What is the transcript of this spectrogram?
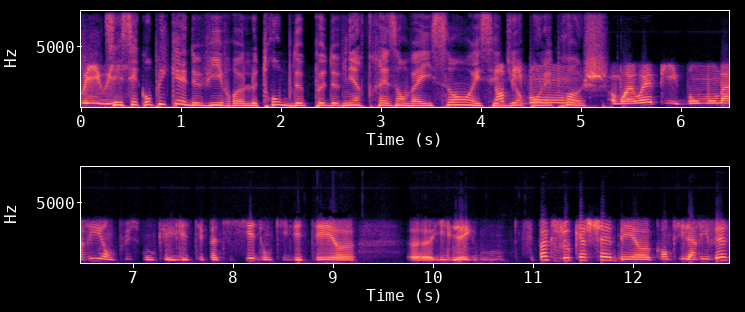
oui, oui. c'est compliqué de vivre. Le trouble de, peut devenir très envahissant et c'est dur pour les proches. Ouais, ouais. Puis bon, mon mari en plus, donc il était pâtissier, donc il était, euh, euh, il est, pas que je le cachais, mais quand il arrivait,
